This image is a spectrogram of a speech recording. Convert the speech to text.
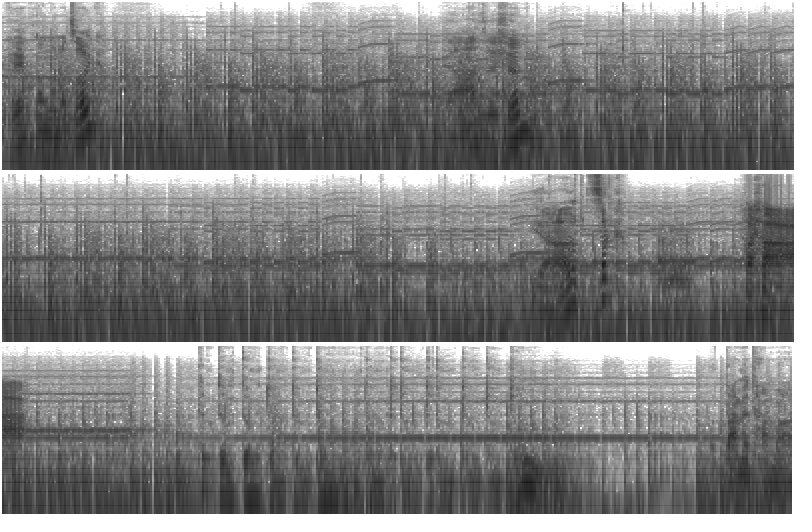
Okay, komm nochmal zurück. Ja, sehr schön. Zack. Haha. Dum dum dum dum dum dum dum dum dum dum dum dum. Und damit haben wir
